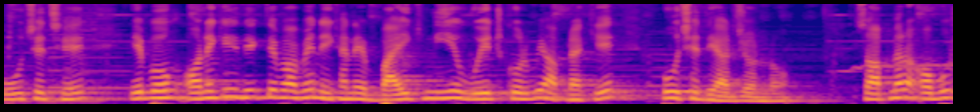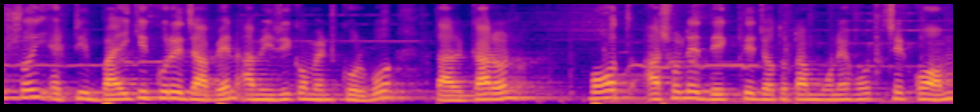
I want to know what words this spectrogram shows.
পৌঁছেছে এবং অনেকেই দেখতে পাবেন এখানে বাইক নিয়ে ওয়েট করবে আপনাকে পৌঁছে দেওয়ার জন্য। সো আপনারা অবশ্যই একটি বাইকে করে যাবেন, আমি রিকমেন্ড করব। তার কারণ, পথ আসলে দেখতে যতটা মনে হচ্ছে কম,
